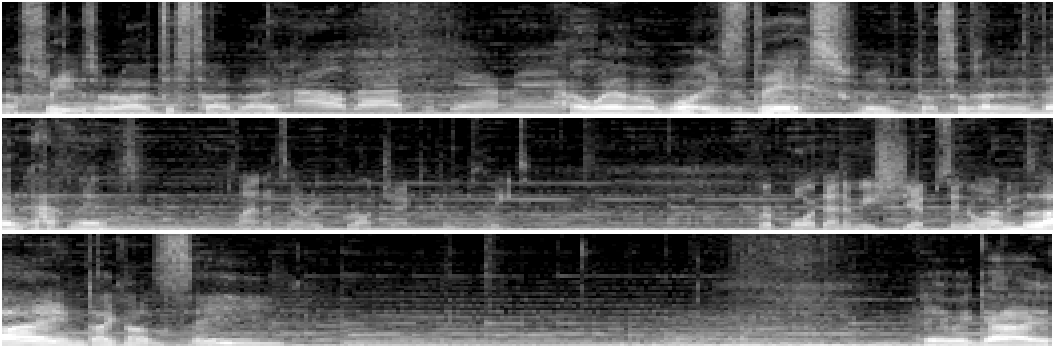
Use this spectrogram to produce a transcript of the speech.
Our fleet has arrived this time though. How bad's the damage? However, what is this? We've got some kind of event happening. Planetary project complete. Report enemy ships in orbit. I'm blind. I can't see. Here we go.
